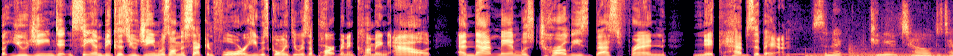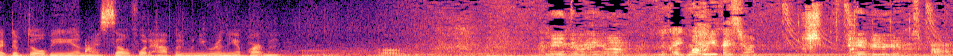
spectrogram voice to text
but Eugene didn't see him because Eugene was on the second floor. He was going through his apartment and coming out. And that man was Charlie's best friend, Nick Hebzaban. So, Nick, can you tell Detective Dolby and myself what happened when you were in the apartment? Um, me and him hanging out, Okay, what were you guys doing? just playing video games. Um,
